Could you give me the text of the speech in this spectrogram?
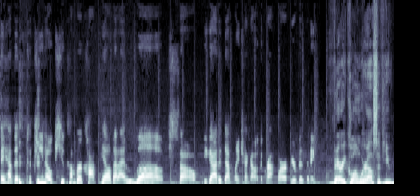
they have this pepino cucumber cocktail that I love. So you got to definitely check out the craft bar if you're visiting. Very cool. And where else have you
